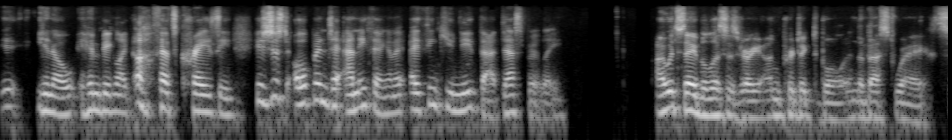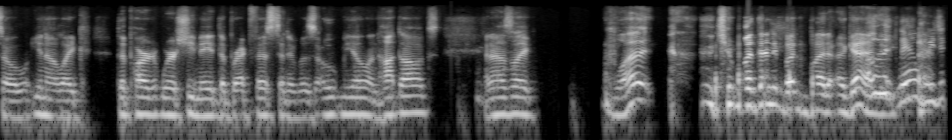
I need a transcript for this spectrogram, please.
you know him being like oh that's crazy he's just open to anything and i, I think you need that desperately I would say Melissa's very unpredictable in the best way. So, you know, like the part where she made the breakfast and it was oatmeal and hot dogs. And I was like, what? but then, but but again, oh, yeah, we didn't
